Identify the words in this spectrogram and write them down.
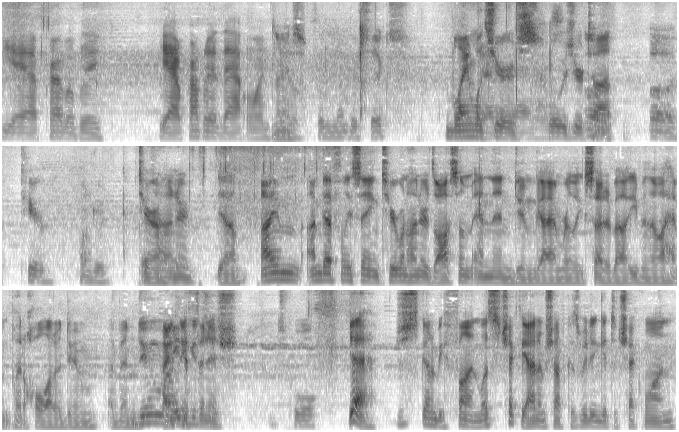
Yeah, probably. Yeah, probably that one too. Nice. From number six. Blaine, what's Yeah, yours? that What was your top? Uh, tier 100. Tier Definitely. 100. Yeah. I'm I'm definitely saying tier 100 is awesome and then Doom guy I'm really excited about even though I haven't played a whole lot of Doom. I've been Doom, I I need think to it's finish. It's cool. Yeah, just going to be fun. Let's check the item shop because we didn't get to check one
